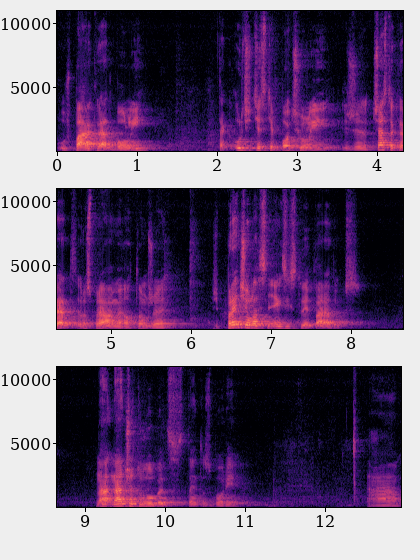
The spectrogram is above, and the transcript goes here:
už párkrát boli, tak určite ste počuli, že častokrát rozprávame o tom, že, že prečo vlastne existuje paradox. Na, na čo tu vôbec tento zbor je? A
